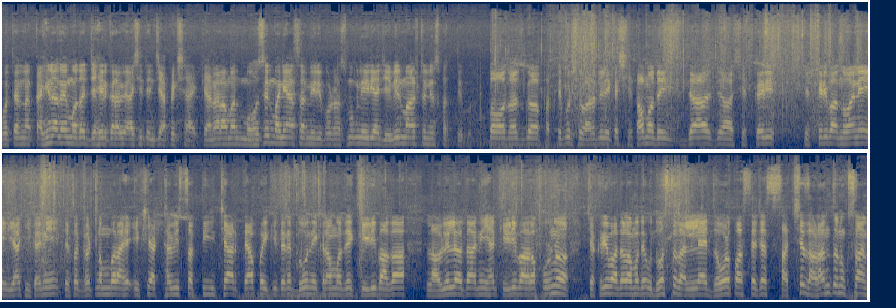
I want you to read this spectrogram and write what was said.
व त्यांना काही ना काही मदत जाहीर करावी अशी त्यांची अपेक्षा आहे. कॅमेरामन मोहसेन मनियासा मी reporter Hasmukh Neriya JBN Maharashtra news Fattepur. आज फत्तेपूर शिवारातील एका शेतामध्ये ज्या ज्या शेतकरी शेतकरी बांधवाने या ठिकाणी त्याचा गट नंबर आहे एकशे अठ्ठावीसचा तीन चार. त्यापैकी त्याने दोन एकरामध्ये केळी बागा लावलेल्या होत्या आणि ह्या केळी बागा पूर्ण चक्रीवादळामध्ये उद्ध्वस्त झालेल्या आहेत. जवळपास त्याच्या सातशे झाडांचं नुकसान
